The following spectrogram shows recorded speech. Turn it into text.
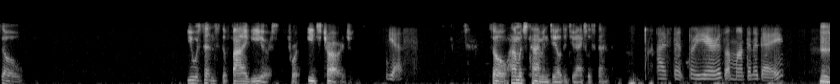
so you were sentenced to five years for each charge. Yes. So, how much time in jail did you actually spend? I spent three years, a month, and a day. Hmm.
